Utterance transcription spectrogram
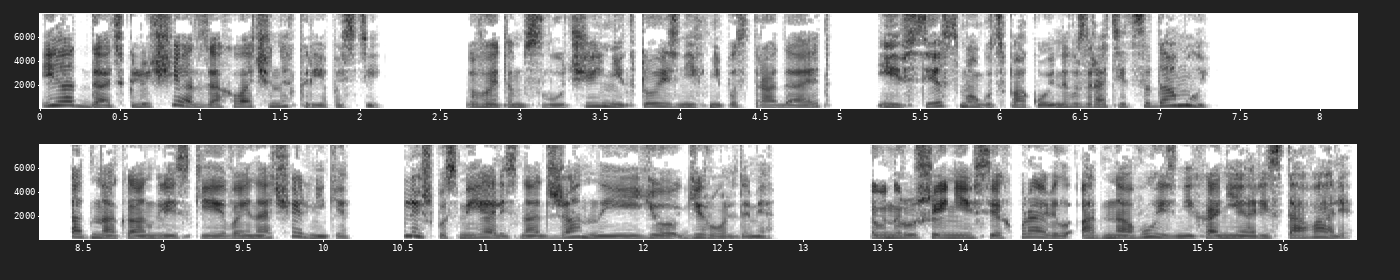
и отдать ключи от захваченных крепостей. В этом случае никто из них не пострадает, и все смогут спокойно возвратиться домой. Однако английские военачальники лишь посмеялись над Жанной и ее герольдами. В нарушении всех правил одного из них они арестовали.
